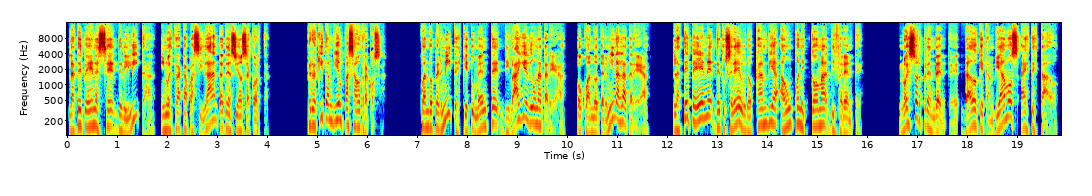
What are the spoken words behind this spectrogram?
la TPN se debilita y nuestra capacidad de atención se acorta. Pero aquí también pasa otra cosa. Cuando permites que tu mente divague de una tarea, o cuando terminas la tarea, la TPN de tu cerebro cambia a un conectoma diferente. No es sorprendente, dado que cambiamos a este estado,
